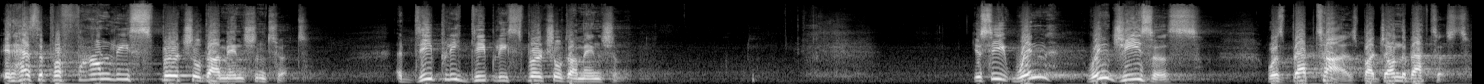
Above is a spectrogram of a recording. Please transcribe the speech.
it has a profoundly spiritual dimension to it a deeply, deeply spiritual dimension. You see, when, when Jesus was baptized by John the Baptist,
